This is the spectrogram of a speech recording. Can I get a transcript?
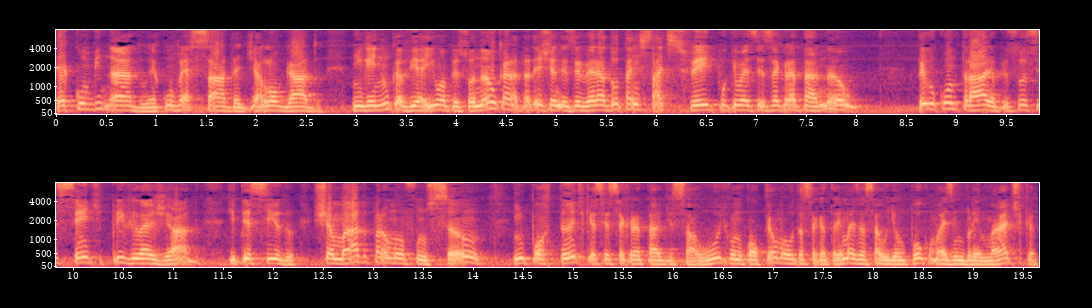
é combinado, é conversado, é dialogado. Ninguém nunca vê aí uma pessoa, não, o cara está deixando esse vereador, está insatisfeito porque vai ser secretário. Não. Pelo contrário, a pessoa se sente privilegiada de ter sido chamado para uma função importante que é ser secretário de saúde, como qualquer uma outra secretaria, mas a saúde é um pouco mais emblemática,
